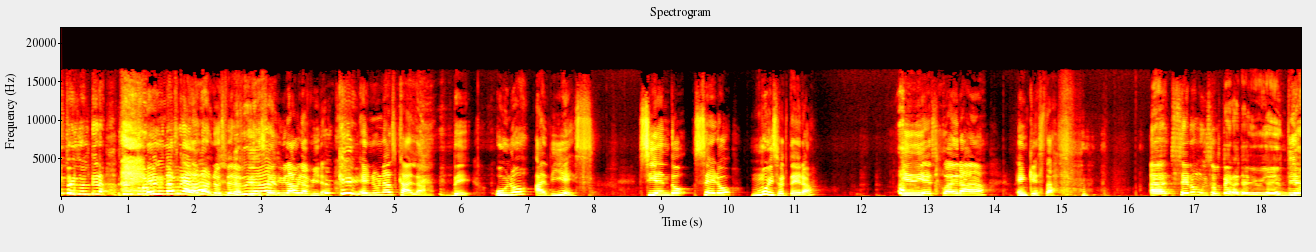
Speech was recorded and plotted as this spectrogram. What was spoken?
estoy soltera. O sea, tú me En una escala, real, no, no, espérate, mira, mira, mira. En una escala de 1 a 10, siendo 0 muy soltera y 10 cuadrada, ¿en qué estás? Ah, cero muy soltera, ya digo, ya es bien.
